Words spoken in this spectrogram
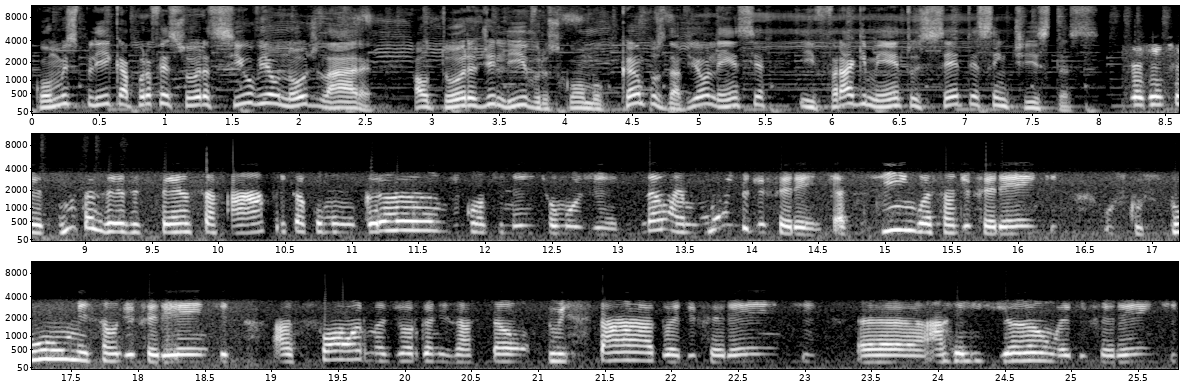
Como explica a professora Silvia Onold Lara, autora de livros como Campos da Violência e Fragmentos Setecentistas. A gente muitas vezes pensa a África como um grande continente homogêneo. Não, é muito diferente. As línguas são diferentes, os costumes são diferentes, as formas de organização do Estado é diferente, eh, a religião é diferente.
